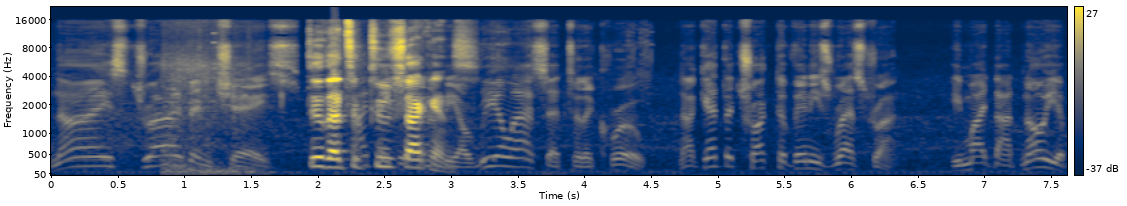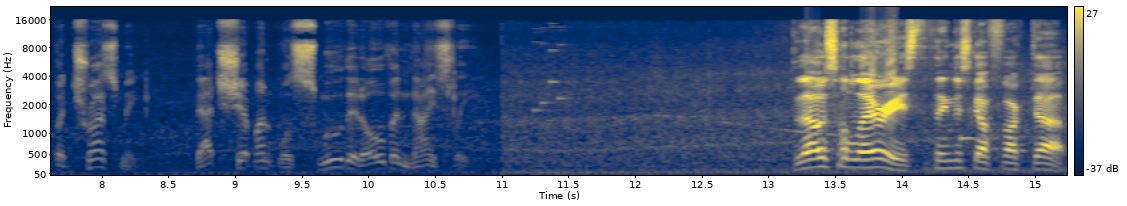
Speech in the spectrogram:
Nice driving, Chase. Dude, that took I two think you're Be a real asset to the crew. Now get the truck to Vinny's restaurant. He might not know you, but trust me, that shipment will smooth it over nicely. Dude, that was hilarious. The thing just got fucked up.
